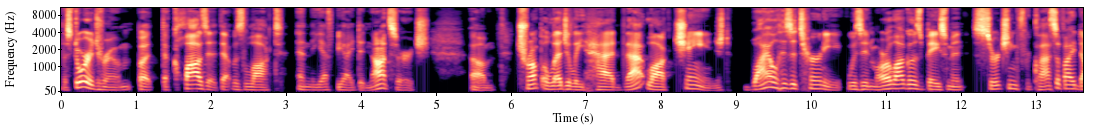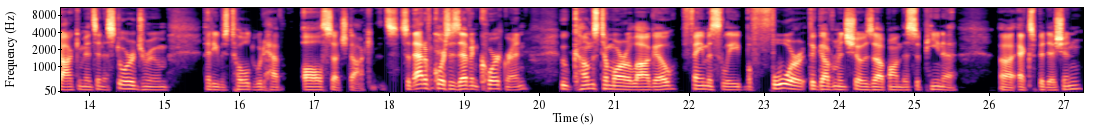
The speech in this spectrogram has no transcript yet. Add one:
the storage room, but the closet that was locked and the FBI did not search. Um, Trump allegedly had that lock changed while his attorney was in Mar-a-Lago's basement searching for classified documents in a storage room that he was told would have all such documents. So that, of course, is Evan Corcoran, who comes to Mar-a-Lago famously before the government shows up on the subpoena uh, expedition.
